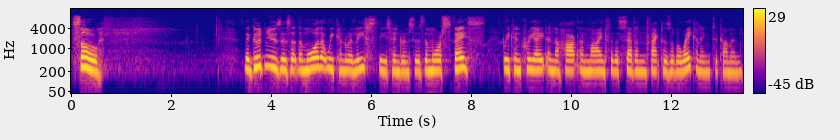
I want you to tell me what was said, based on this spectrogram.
So, the good news is that the more that we can release these hindrances, the more space we can create in the heart and mind for the seven factors of awakening to come in.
